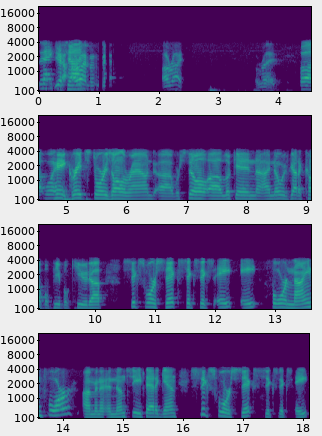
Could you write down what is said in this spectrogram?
Yeah, you, all Todd. right, man. All right. All right. Uh, well, hey, great stories all around. Uh, we're still uh, looking. I know we've got a couple people queued up. 646 668 8494. I'm going to enunciate that again. 646 668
